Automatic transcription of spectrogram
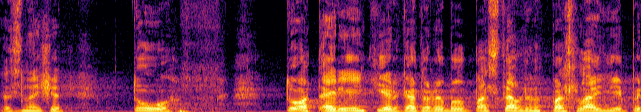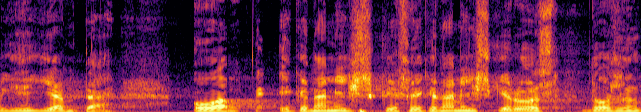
значит, ту, тот ориентир, который был поставлен в послании президента – о экономический, что экономический рост должен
